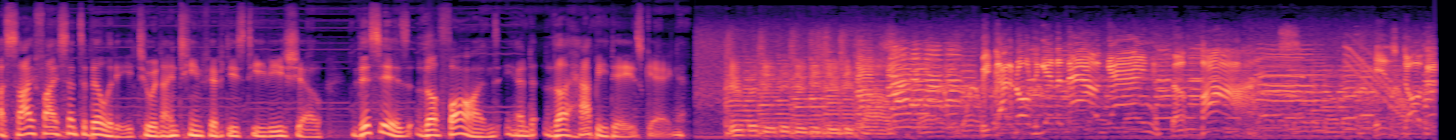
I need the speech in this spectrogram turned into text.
a sci-fi sensibility to a 1950s TV show. This is The Fonz and The Happy Days Gang. We got it all together now, gang. The Fonz. His doggy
